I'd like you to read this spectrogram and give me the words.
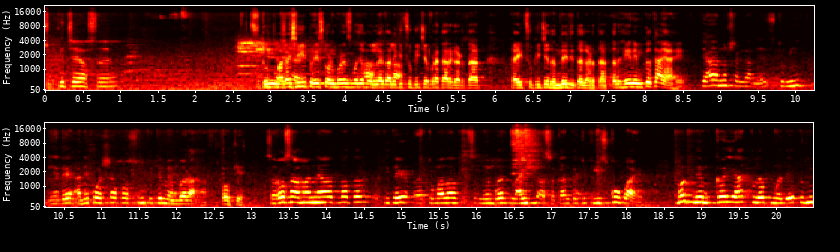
चुकीचे असं तुम्ही मगाशी प्रेस कॉन्फरन्समध्ये बोलण्यात आलं की चुकीचे प्रकार घडतात काही चुकीचे धंदे तिथं घडतात. तर हे नेमकं काय आहे? त्या अनुषंगानेच तुम्ही गेले अनेक वर्षापासून तिथे मेंबर आहात. ओके. सर्वसामान्याला तर तिथे तुम्हाला मेंबर नाहीच असं कारण त्याची फीस खूप आहे मग नेमकं या क्लबमध्ये तुम्ही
